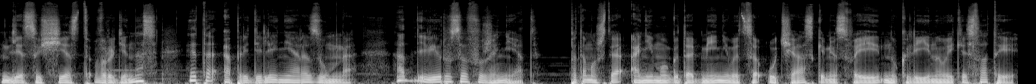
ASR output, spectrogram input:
Для существ вроде нас это определение разумно, а для вирусов уже нет, потому что они могут обмениваться участками своей нуклеиновой кислоты,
